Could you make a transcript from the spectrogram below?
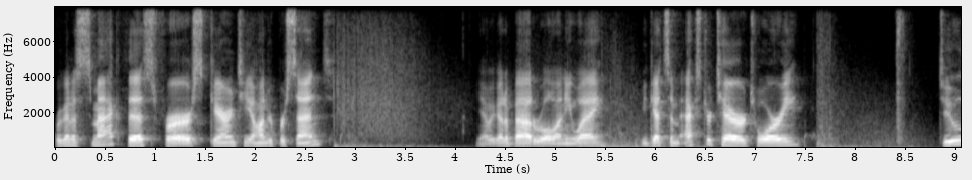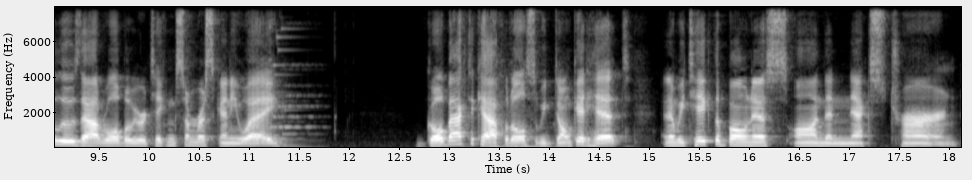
We're going to smack this first, guarantee 100%. Yeah, we got a bad roll anyway. We get some extra territory. Do lose that roll, but we were taking some risk anyway. Go back to capital so we don't get hit. And then we take the bonus on the next turn.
